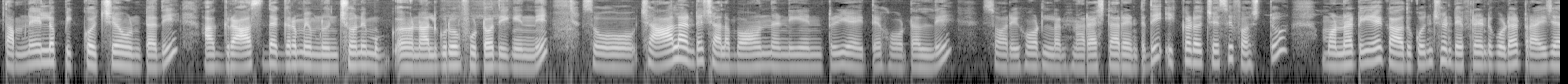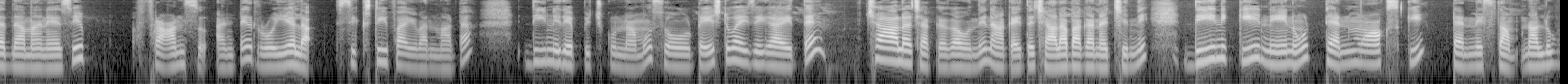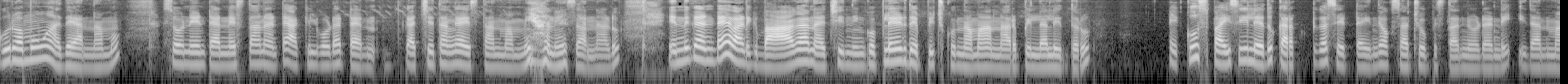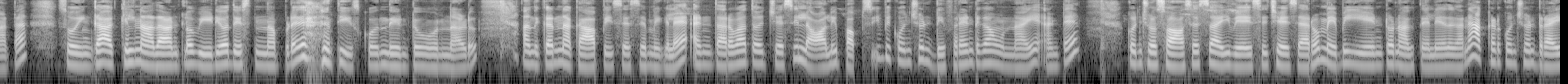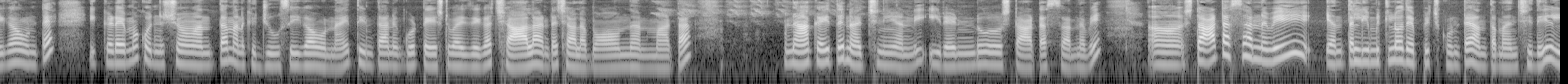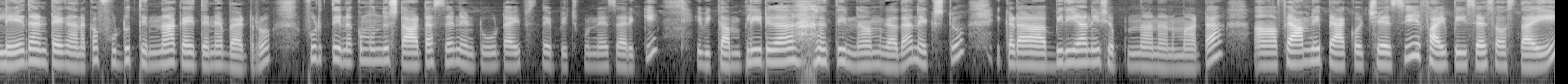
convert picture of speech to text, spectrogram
తమ్నేల్లో పిక్ వచ్చే ఉంటుంది. ఆ గ్రాస్ దగ్గర మేము నుంచొని ముగ్గు నలుగురు ఫోటో దిగింది. సో చాలా అంటే చాలా బాగుందండి ఎంట్రీ అయితే హోటల్ది. సారీ హోటల్ అంటున్నా రెస్టారెంట్ది. ఇక్కడ వచ్చేసి ఫస్ట్ మొన్నటియే కాదు కొంచెం డిఫరెంట్ కూడా ట్రై చేద్దామనేసి ఫ్రాన్స్ అంటే రొయ్యల సిక్స్టీ ఫైవ్ అనమాట దీన్ని తెప్పించుకున్నాము. సో టేస్ట్ వైజ్గా అయితే చాలా చక్కగా ఉంది. నాకైతే చాలా బాగా నచ్చింది. దీనికి నేను టెన్ మార్క్స్కి టెన్ ఇస్తాం. నలుగురము అదే అన్నాము. సో నేను టెన్ ఇస్తానంటే అఖిల్ కూడా టెన్ ఖచ్చితంగా ఇస్తాను మమ్మీ అనేసి అన్నాడు. ఎందుకంటే వాడికి బాగా నచ్చింది. ఇంకో ప్లేట్ తెప్పించుకుందామా అన్నారు పిల్లలు ఇద్దరు ఎక్కువ స్పైసీ లేదు కరెక్ట్గా సెట్ అయింది. ఒకసారి చూపిస్తాను చూడండి. ఇదనమాట సో ఇంకా అఖిల్ నా దాంట్లో వీడియో తీస్తున్నప్పుడే తీసుకొని తింటూ ఉన్నాడు. అందుకని నాకు ఆ పీసెసే మిగిలే అండ్ తర్వాత వచ్చేసి లాలీపాప్స్. ఇవి కొంచెం డిఫరెంట్గా ఉన్నాయి. అంటే కొంచెం సాసెస్ అవి వేసి చేశారు మేబీ ఏంటో నాకు తెలియదు కానీ అక్కడ కొంచెం డ్రైగా ఉంటే ఇక్కడేమో కొంచెం అంతా మనకి జ్యూసీగా ఉన్నాయి. తినడానికి కూడా టేస్ట్ వైజ్గా చాలా అంటే చాలా బాగుందన్నమాట. నాకైతే నచ్చినాయి అండి ఈ రెండు స్టార్టర్స్ అన్నవి. స్టార్టర్స్ అన్నవి ఎంత లిమిట్లో తెప్పించుకుంటే అంత మంచిది. లేదంటే కనుక ఫుడ్ తిన్నాకైతేనే బెటరు. ఫుడ్ తినకముందు స్టార్టర్సే నేను టూ టైప్స్ తెప్పించుకునేసరికి ఇవి కంప్లీట్గా తిన్నాం కదా నెక్స్ట్ ఇక్కడ బిర్యానీ చెప్తున్నాను అనమాట ఫ్యామిలీ ప్యాక్ వచ్చేసి ఫైవ్ పీసెస్ వస్తాయి.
